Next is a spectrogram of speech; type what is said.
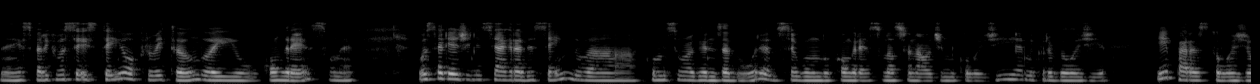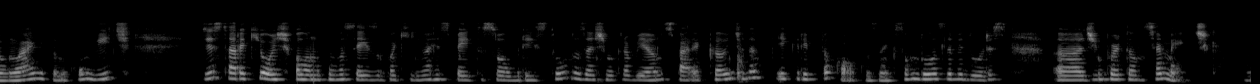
Né? Espero que vocês tenham aproveitando aí o congresso, né? Gostaria de iniciar agradecendo a comissão organizadora do segundo Congresso Nacional de Micologia, Microbiologia e Parasitologia Online pelo convite de estar aqui hoje falando com vocês um pouquinho a respeito sobre estudos antimicrobianos para Cândida e Cryptococcus, né, que são duas leveduras uh, de importância médica. Tá?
